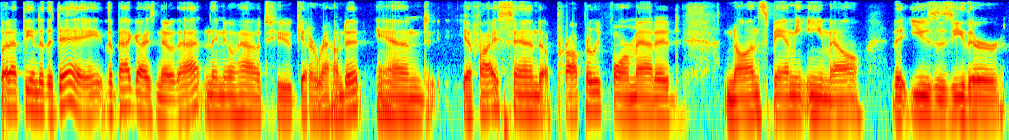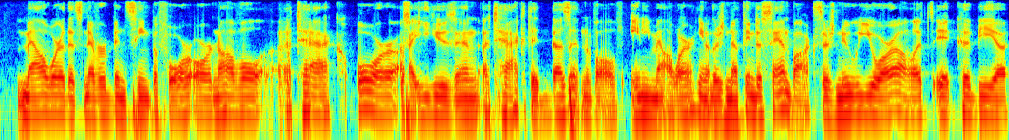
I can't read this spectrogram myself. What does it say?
But at the end of the day, the bad guys know that and they know how to get around it. And if I send a properly formatted, non spammy email that uses either malware that's never been seen before or a novel attack, or I use an attack that doesn't involve any malware, you know, there's nothing to sandbox, there's new URL, it's, it could be a,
